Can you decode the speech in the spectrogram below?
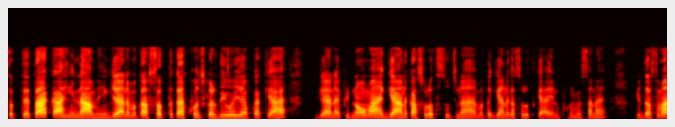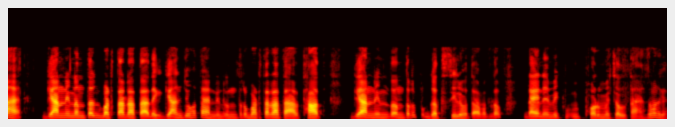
सत्यता का ही नाम ही ज्ञान है मतलब सत्य का खोज कर दी वही आपका क्या है? ज्ञान है। फिर नौवा है, ज्ञान का स्रोत सूचना है मतलब ज्ञान का स्रोत क्या है? इन्फॉर्मेशन है। फिर दसवां है, ज्ञान निरंतर बढ़ता रहता है। देखिए, ज्ञान जो होता है, निरंतर बढ़ता रहता है, अर्थात ज्ञान निरंतर गतिशील होता है मतलब डायनेमिक फॉर्म में चलता है, समझ गए?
